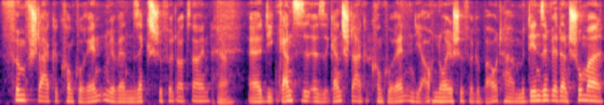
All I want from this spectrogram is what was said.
fünf starke Konkurrenten, wir werden sechs Schiffe dort sein, ja. äh, die ganz, äh, ganz starke Konkurrenten, die auch neue Schiffe gebaut haben, mit denen sind wir dann schon mal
